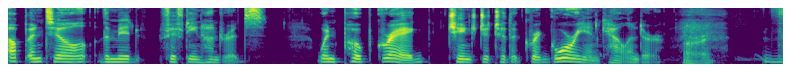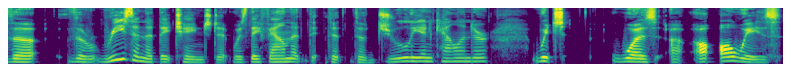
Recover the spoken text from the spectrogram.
up until the mid 1500s when Pope Greg changed it to the Gregorian calendar. All right. The the reason that they changed it was they found that the, that the Julian calendar, which was uh, always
